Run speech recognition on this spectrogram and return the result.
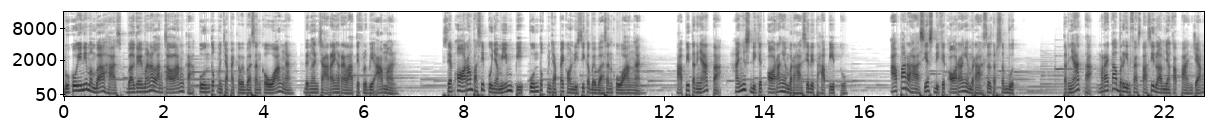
Buku ini membahas bagaimana langkah-langkah untuk mencapai kebebasan keuangan dengan cara yang relatif lebih aman. Setiap orang pasti punya mimpi untuk mencapai kondisi kebebasan keuangan. Tapi ternyata hanya sedikit orang yang berhasil di tahap itu. Apa rahasia sedikit orang yang berhasil tersebut? Ternyata mereka berinvestasi dalam jangka panjang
